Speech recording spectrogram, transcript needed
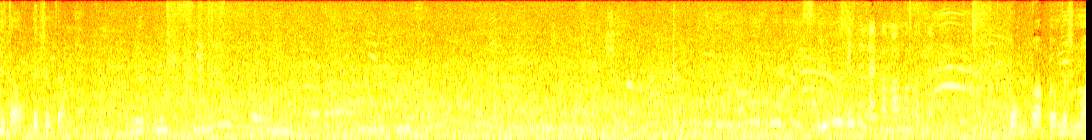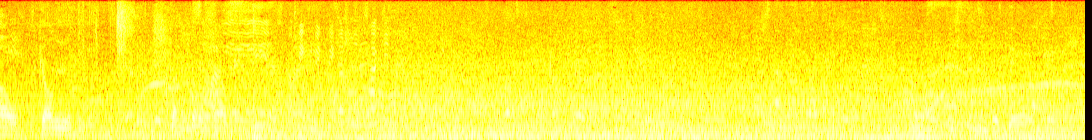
Então, onde é que jantamos? E você já come alguma coisa? Com papa, mas mal, que ali está pão fácil. Pico, pico, pico, eu não vou aqui. Seu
